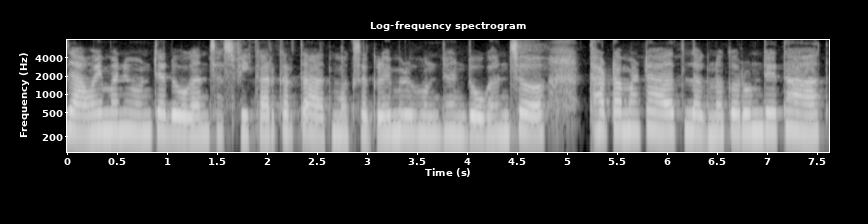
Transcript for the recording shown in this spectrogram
जावई म्हणून त्या दोघांचा स्वीकार करतात. मग सगळे मिळून त्या दोघांचं थाटामाटात लग्न करून देतात.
